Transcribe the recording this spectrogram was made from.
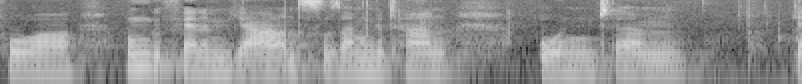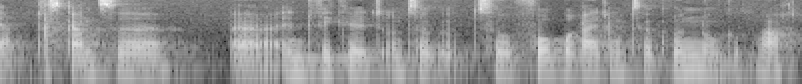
vor ungefähr einem Jahr uns zusammengetan und ähm, ja, das Ganze äh, entwickelt und zur, zur, Vorbereitung zur Gründung gebracht.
